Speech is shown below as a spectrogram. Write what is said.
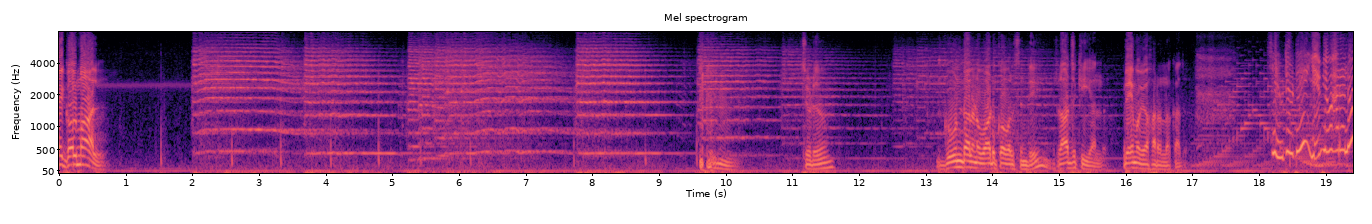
ఏ గోల్మాల్ చూడు గూండాలను వాడుకోవాల్సింది రాజకీయాల్లో ప్రేమ వ్యవహారాల్లో కాదు. ఏమిటేమిటి ఏం వ్యవహారాలు?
